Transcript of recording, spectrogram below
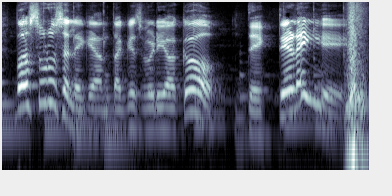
बस शुरू से लेके अंत तक इस वीडियो को देखते रहिए।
